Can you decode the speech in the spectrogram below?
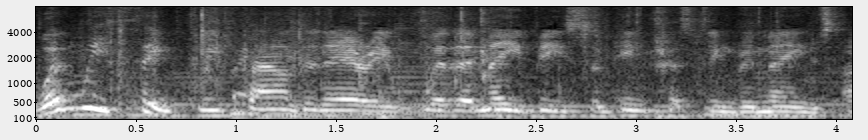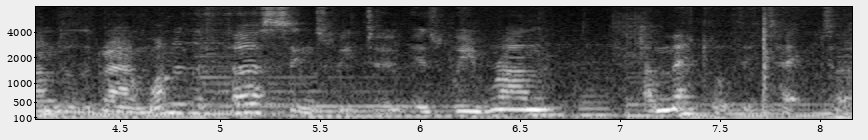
When we think we've found an area where there may be some interesting remains under the ground, one of the first things we do is we run a metal detector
